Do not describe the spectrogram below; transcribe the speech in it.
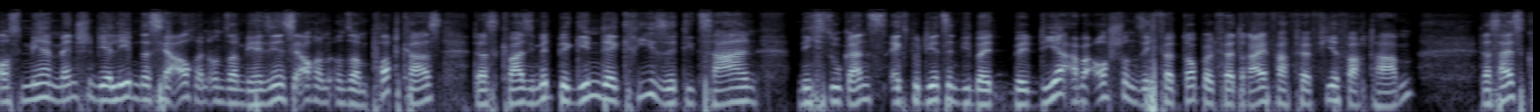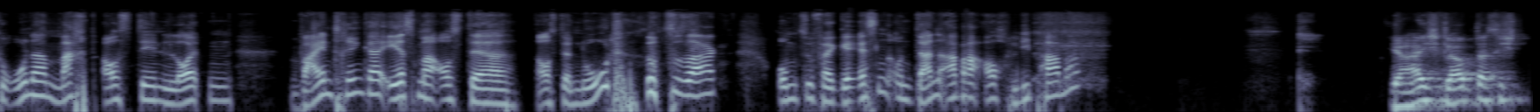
aus mehr Menschen. Wir erleben das ja auch in unserem, wir sehen es ja auch in unserem Podcast, dass quasi mit Beginn der Krise die Zahlen nicht so ganz explodiert sind wie bei, bei dir, aber auch schon sich verdoppelt, verdreifacht, vervierfacht haben. Das heißt, Corona macht aus den Leuten Weintrinker erstmal aus der, aus der Not sozusagen, um zu vergessen und dann aber auch Liebhaber? Ja, ich glaube, dass ich,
